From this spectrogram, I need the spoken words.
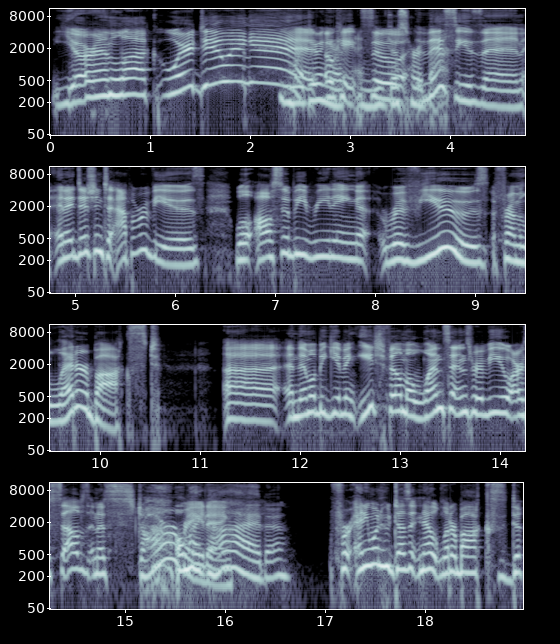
You're in luck. We're doing it. We're doing it, okay, you so this season, in addition to Apple reviews, we'll also be reading reviews from Letterboxd. Uh, and then we'll be giving each film a one sentence review ourselves and a star rating. Oh my god. For anyone who doesn't know, Letterboxd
